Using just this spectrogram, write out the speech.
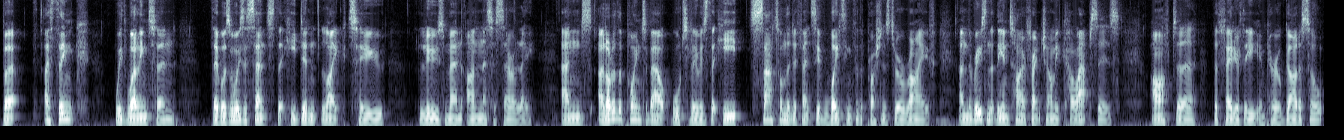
But I think with Wellington, there was always a sense that he didn't like to lose men unnecessarily. And a lot of the point about Waterloo is that he sat on the defensive waiting for the Prussians to arrive. And the reason that the entire French army collapses after the failure of the Imperial Guard assault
